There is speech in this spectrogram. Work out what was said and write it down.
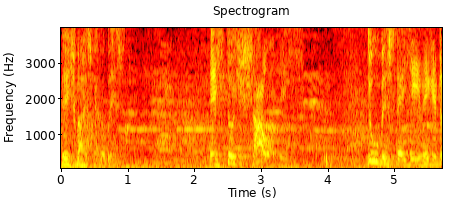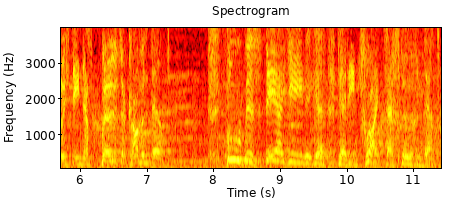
Ich weiß, wer du bist. Ich durchschaue dich. Du bist derjenige, durch den das Böse kommen wird. Du bist derjenige, der Detroit zerstören wird.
